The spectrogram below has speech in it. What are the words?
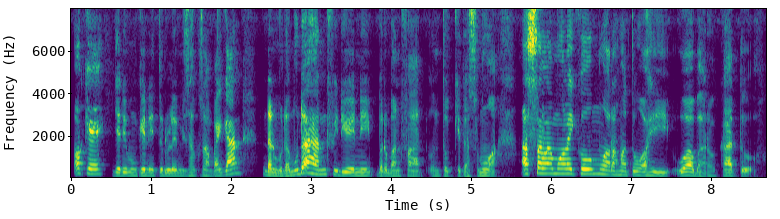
Oke, jadi mungkin itu dulu yang bisa aku sampaikan dan mudah-mudahan video ini bermanfaat untuk kita semua. Assalamualaikum warahmatullahi wabarakatuh.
